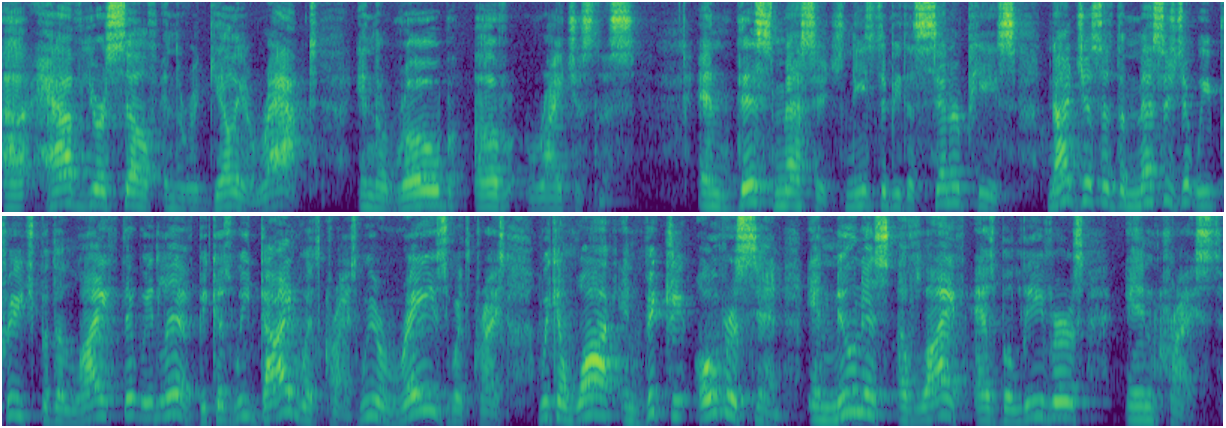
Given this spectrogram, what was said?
uh, have yourself in the regalia, wrapped in the robe of righteousness. And this message needs to be the centerpiece, not just of the message that we preach, but the life that we live, because we died with Christ. We were raised with Christ. We can walk in victory over sin, in newness of life as believers in Christ.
